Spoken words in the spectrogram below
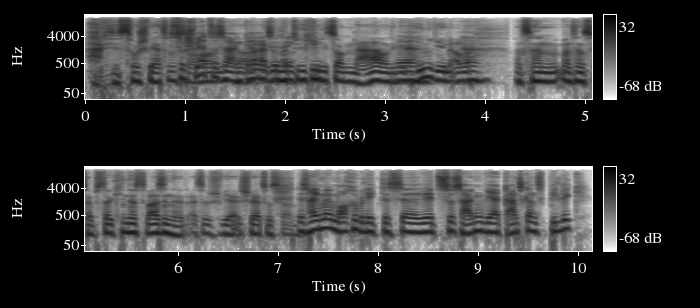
Ach, das ist so schwer zu so sagen. schwer zu sagen, ja. Also natürlich will ich sagen, na und ich will ja. hingehen, aber ja. wenn du dann selbst ein Kind hast, weiß ich nicht. Also schwer, schwer zu sagen. Das habe ich mir auch überlegt, das äh, jetzt zu sagen wäre ganz, ganz billig.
